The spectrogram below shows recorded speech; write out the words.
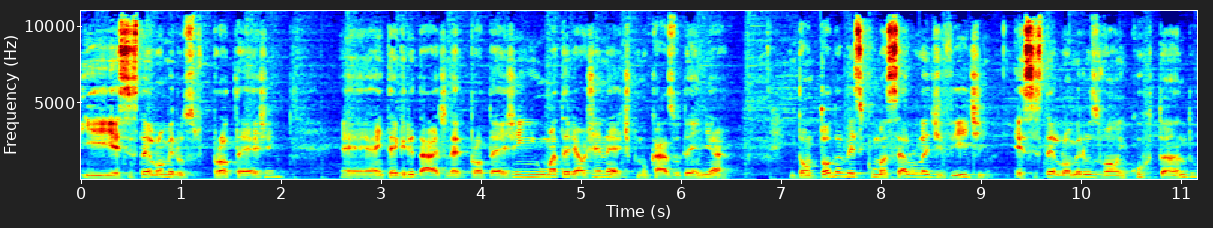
E esses telômeros protegem é, a integridade, né? Protegem o material genético, no caso o DNA. Então, toda vez que uma célula divide, esses telômeros vão encurtando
